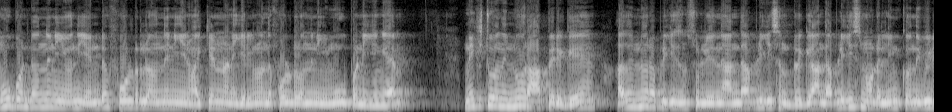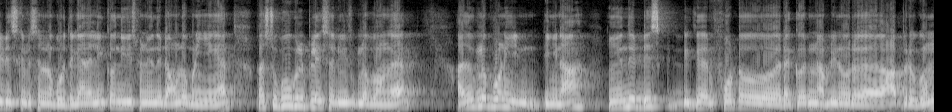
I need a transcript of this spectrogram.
மூவ் பண்ணிட்டு வந்து நீங்கள் வந்து எந்த ஃபோல்டரில் வந்து நீங்கள் வைக்கணும்னு நினைக்கிறீங்களோ அந்த ஃபோல்டர் வந்து நீங்கள் மூவ் பண்ணிக்கோங்க. நெக்ஸ்ட் வந்து இன்னொரு ஆப் இருக்கு. அது இன்னொரு அப்ளிகேஷன் சொல்லியிருந்தேன். அந்த அப்ளிகேஷன் இருக்கு. அந்த அப்ளிகேஷனோட லிங்க் வந்து வீடியோ டிஸ்கிரிப்ஷனில் கொடுத்துருக்கேன். அந்த லிங்க் வந்து யூஸ் பண்ணி வந்து டவுன்லோட் பண்ணிக்கோங்க. ஃபர்ஸ்ட் கூகுள் ப்ளே சர்வீஸ்க்குள்ளே போங்க. அதுக்குள்ளே போனீங்கன்னா நீங்கள் வந்து டிஸ்க் டிக்கர் ஃபோட்டோ ரெக்கர்னு அப்படின்னு ஒரு ஆப் இருக்கும்.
